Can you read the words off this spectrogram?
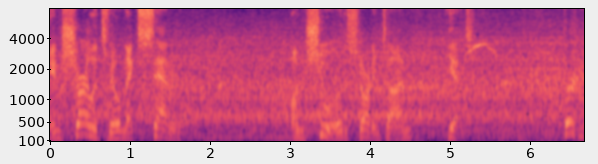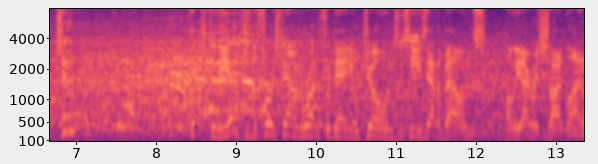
in Charlottesville next Saturday. Unsure the starting time yet. Third and two. Pitch to the edge and the first down run for Daniel Jones as he's out of bounds on the Irish sideline.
